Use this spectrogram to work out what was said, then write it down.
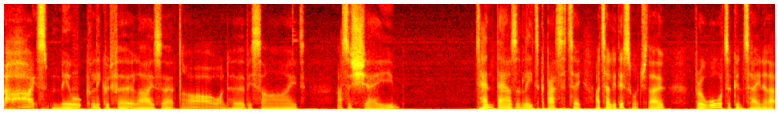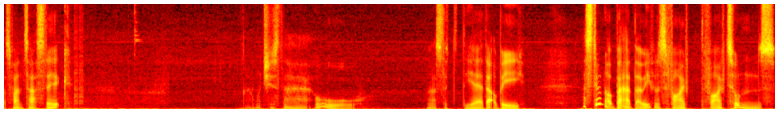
Oh, it's milk, liquid fertiliser. Oh, and herbicide. That's a shame. 10,000 litre capacity. I tell you this much though, for a water container that's fantastic. How much is that? Oh, that's the, yeah, that'll be that's still not bad though, even as five five tons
